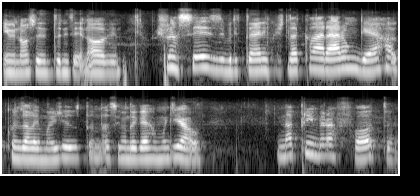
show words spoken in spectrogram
em 1939, os franceses e britânicos declararam guerra com os alemães, resultando na Segunda Guerra Mundial. Na primeira foto,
